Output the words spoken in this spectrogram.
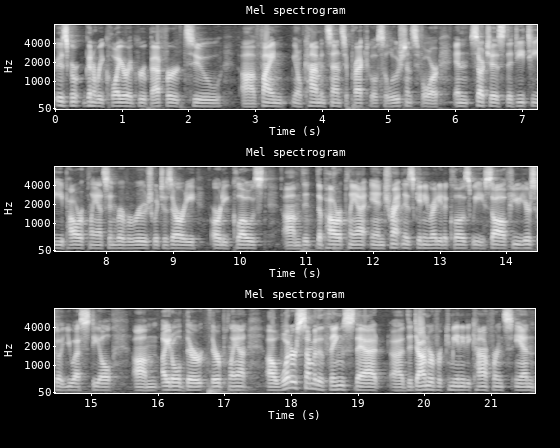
is g- going to require a group effort to uh, find you know common sense and practical solutions for, and such as the DTE power plants in River Rouge, which is already already closed. Um, the, the power plant in Trenton is getting ready to close. We saw a few years ago U.S. Steel um, idled their their plant. Uh, what are some of the things that uh, the Downriver Community Conference and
